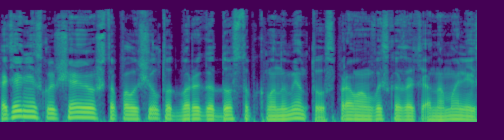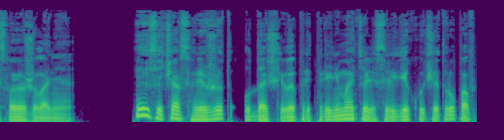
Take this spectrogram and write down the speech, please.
Хотя не исключаю, что получил тот барыга доступ к монументу с правом высказать аномалии свое желание. И сейчас лежит удачливый предприниматель среди кучи трупов,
